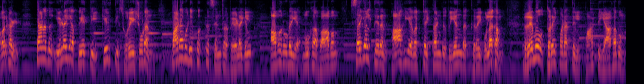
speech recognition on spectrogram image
அவர்கள் தனது இளைய பேத்தி கீர்த்தி சுரேஷுடன் படப்பிடிப்புக்கு சென்ற வேளையில் அவருடைய முகபாவம் செயல்திறன் ஆகியவற்றை கண்டு வியந்த திரையுலகம் ரெமோ திரைப்படத்தில் பாட்டியாகவும்.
